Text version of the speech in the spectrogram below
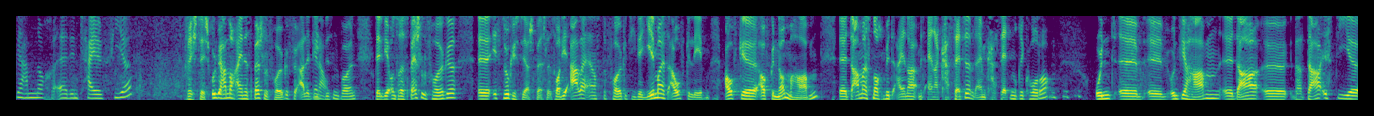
wir haben noch äh, den Teil 4. Richtig. Und wir haben noch eine Special-Folge für alle, die es Genau. wissen wollen. Denn wir, unsere Special-Folge äh, ist wirklich sehr special. Es war die allererste Folge, die wir jemals aufgeleben, aufge, aufgenommen haben. Äh, damals noch mit einer, mit einer Kassette, mit einem Kassettenrekorder. Und, äh, äh, und wir haben äh, da, äh, da, da ist die,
